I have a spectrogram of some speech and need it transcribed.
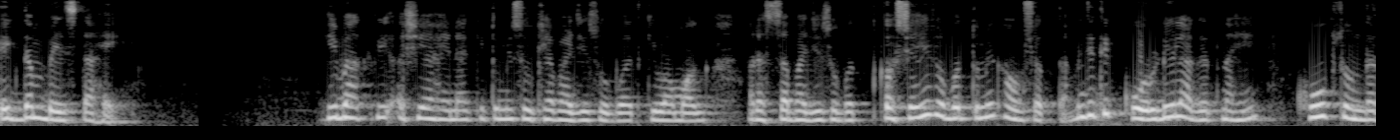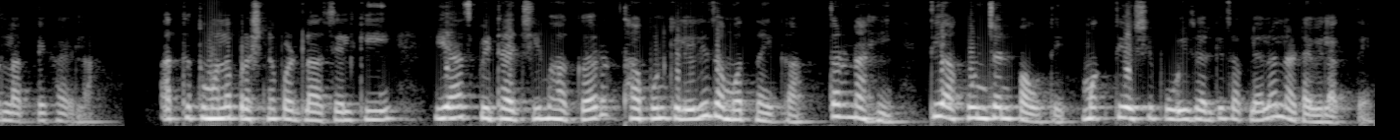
एकदम बेस्ट आहे. ही भाकरी अशी आहे ना की तुम्ही सुक्या भाजीसोबत किंवा मग रस्सा भाजीसोबत कशाही सोबत तुम्ही खाऊ शकता. म्हणजे ती कोरडी लागत नाही खूप सुंदर लागते खायला. आता तुम्हाला प्रश्न पडला असेल की याच पिठाची भाकर थापून केलेली जमत नाही का? तर नाही ती आकुंचन पावते. मग ती अशी पोळीसारखीच आपल्याला लाटावी लागते.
